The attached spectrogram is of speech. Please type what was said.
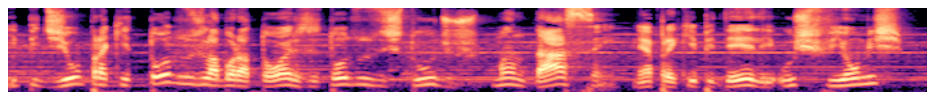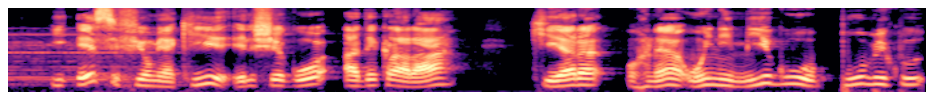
e pediu para que todos os laboratórios e todos os estúdios mandassem né, para a equipe dele os filmes. E esse filme aqui, ele chegou a declarar que era né, o inimigo público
